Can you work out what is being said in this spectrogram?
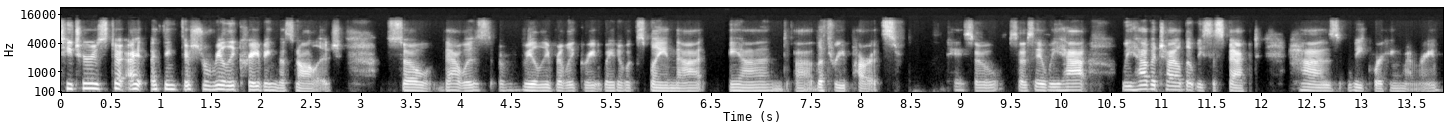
teachers I, I think they're really craving this knowledge. So that was a really really great way to explain that and uh, the three parts. Okay so so say we have we have a child that we suspect has weak working memory.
